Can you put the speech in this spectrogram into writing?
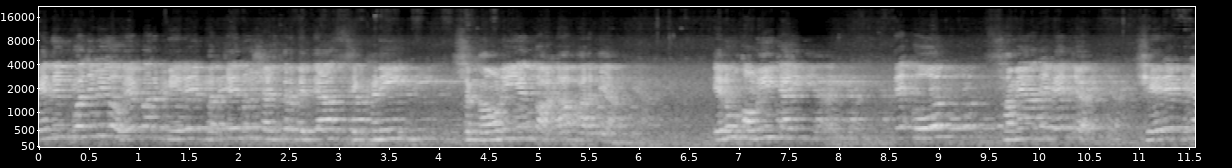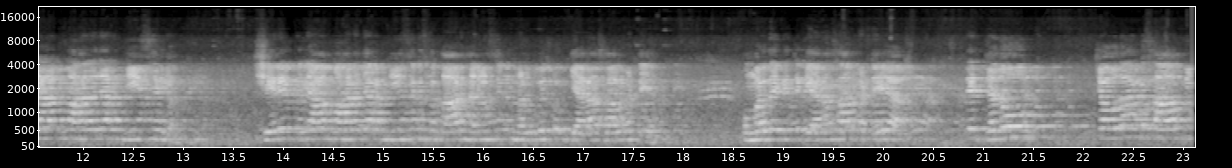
ਕਹਿੰਦੇ ਕੁਝ ਵੀ ਹੋਵੇ, ਪਰ ਮੇਰੇ ਬੱਚੇ ਨੂੰ ਸ਼ਸਤਰ ਵਿੱਦਿਆ ਸਿੱਖਣੀ, ਸਿਖਾਉਣੀ ਇਹ ਤੁਹਾਡਾ ਫਰਜ਼ ਆ। ਇਹਨੂੰ ਆਉਣੀ ਚਾਹੀਦੀ ਆ। ਤੇ ਉਹ ਸਮਿਆਂ ਦੇ ਵਿੱਚ ਸ਼ੇਰੇ ਪੰਜਾਬ ਮਹਾਰਾਜਾ ਰਣਜੀਤ ਸਿੰਘ, ਸ਼ੇਰੇ ਪੰਜਾਬ ਮਹਾਰਾਜਾ ਰਣਜੀਤ ਸਿੰਘ ਸਰਦਾਰ ਹਰੀ ਸਿੰਘ ਨਲੂਏ ਤੋਂ 11 ਸਾਲ ਵੱਡੇ ਆ। ਉਮਰ ਦੇ ਵਿੱਚ 11 ਸਾਲ ਵੱਡੇ ਆ। ਤੇ ਜਦੋਂ 14 ਸਾਲ ਦੀ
